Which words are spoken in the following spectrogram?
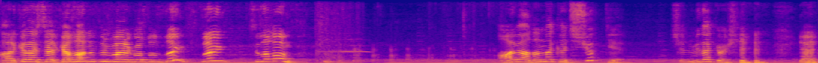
Arkadaşlar kazanınız mübarek olsun. Zing zing slalom. Abi adamdan kaçış yok ki. Şimdi bir dakika. yani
